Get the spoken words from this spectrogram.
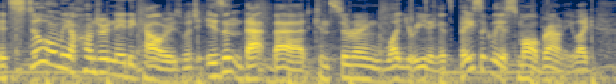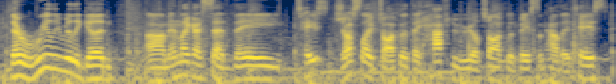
it's still only 180 calories which isn't that bad considering what you're eating. It's basically a small brownie. Like they're really really good. Um, and like I said they taste just like chocolate. They have to be real chocolate based on how they taste.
